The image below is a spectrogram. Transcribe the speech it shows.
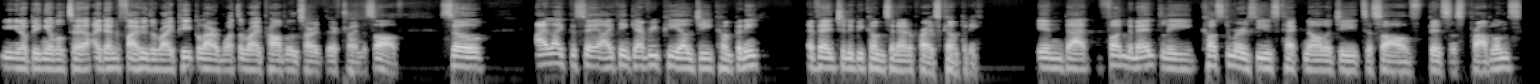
you know, being able to identify who the right people are, what the right problems are they're trying to solve. So I like to say, I think every PLG company eventually becomes an enterprise company in that fundamentally customers use technology to solve business problems.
